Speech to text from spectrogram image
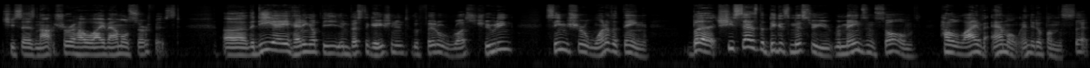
She says not sure how live ammo surfaced. Uh, the DA heading up the investigation into the fatal rust shooting seems sure one of the thing but she says the biggest mystery remains unsolved how live ammo ended up on the set.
